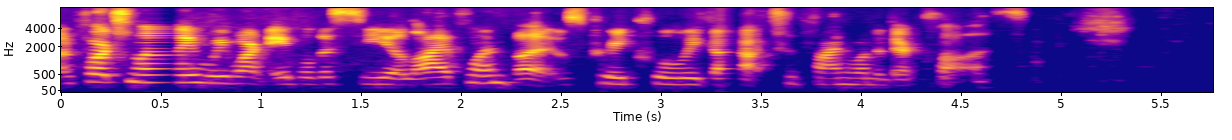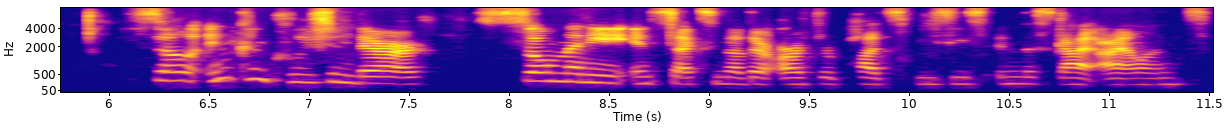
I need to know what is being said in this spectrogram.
unfortunately, we weren't able to see a live one, but it was pretty cool. We got to find one of their claws. So in conclusion, there are so many insects and other arthropod species in the Sky Islands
